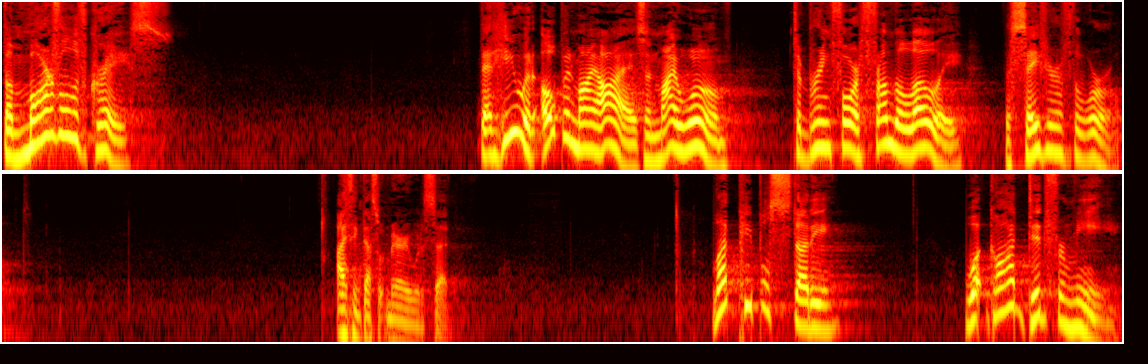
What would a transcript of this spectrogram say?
the marvel of grace that he would open my eyes and my womb to bring forth from the lowly the Savior of the world. I think that's what Mary would have said. Let people study what God did for me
